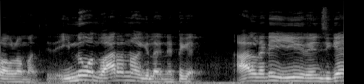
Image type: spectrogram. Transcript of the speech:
ಪ್ರಾಬ್ಲಮ್ ಆಗ್ತಿದೆ. ಇನ್ನೂ ಒಂದು ವಾರನೂ ಆಗಿಲ್ಲ ನೆಟ್ಟಿಗೆ. ಆಲ್ರೆಡಿ ಈ ರೇಂಜ್ಗೆ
